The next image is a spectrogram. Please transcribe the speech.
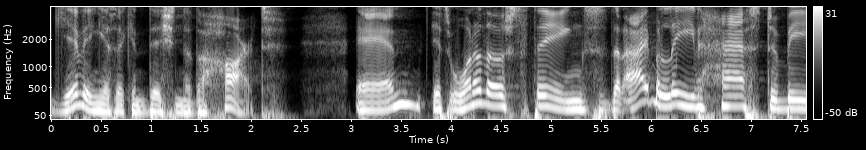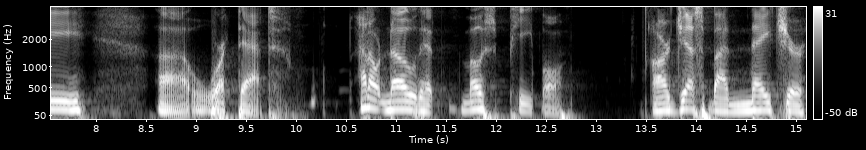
Giving is a condition of the heart. And it's one of those things that I believe has to be uh, worked at. I don't know that most people are just by nature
